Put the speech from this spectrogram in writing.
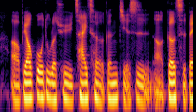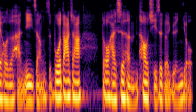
呃，不要过度的去猜测跟解释呃歌词背后的含义这样子。不过大家都还是很好奇这个缘由。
